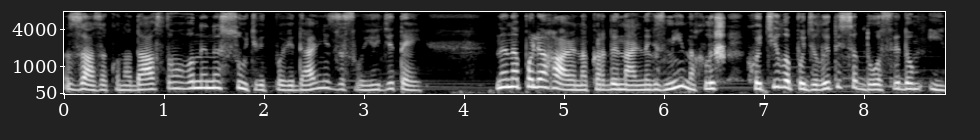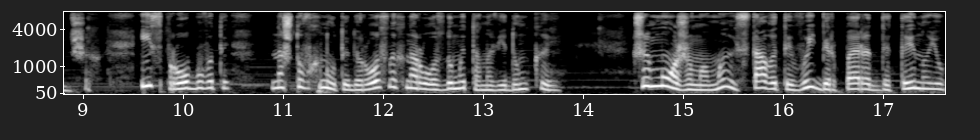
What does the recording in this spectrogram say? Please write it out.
за законодавством вони несуть відповідальність за своїх дітей. Не наполягаю на кардинальних змінах, лише хотіла поділитися досвідом інших і спробувати наштовхнути дорослих на роздуми та нові думки. Чи можемо ми ставити вибір перед дитиною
